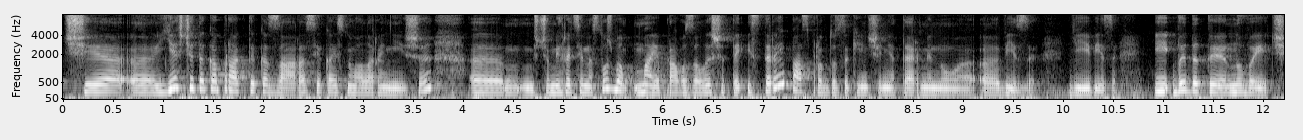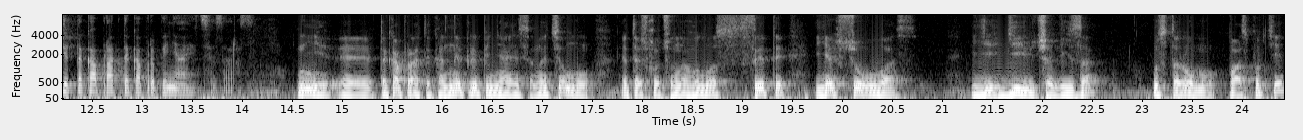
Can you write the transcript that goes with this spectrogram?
Чи є ще така практика зараз, яка існувала раніше, що міграційна служба має право залишити і старий паспорт до закінчення терміну е, візи, дії візи, і видати новий? Чи така практика припиняється зараз? Ні, е, така практика не припиняється. На цьому я теж хочу наголосити, якщо у вас є діюча віза у старому паспорті,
